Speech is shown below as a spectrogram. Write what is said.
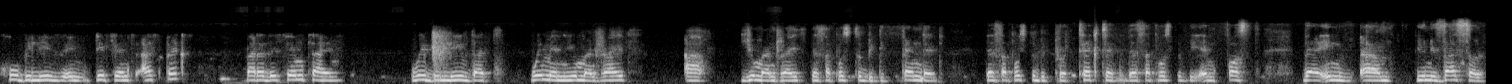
who believe in different aspects, but at the same time, we believe that women human rights are human rights. They're supposed to be defended. They're supposed to be protected. They're supposed to be enforced. They're in, um, universal.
